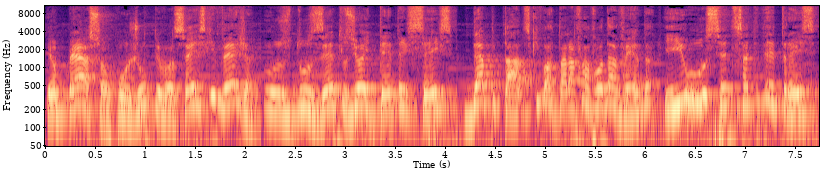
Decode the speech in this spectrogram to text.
Eu peço ao conjunto de vocês que veja os 286 deputados que votaram a favor da venda e os 173,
